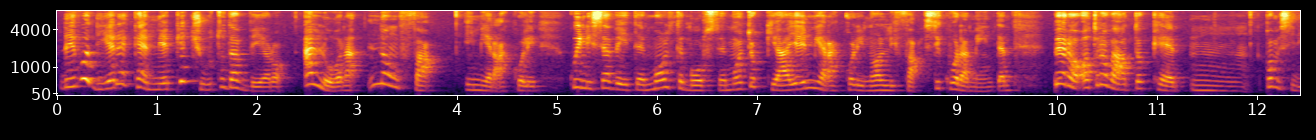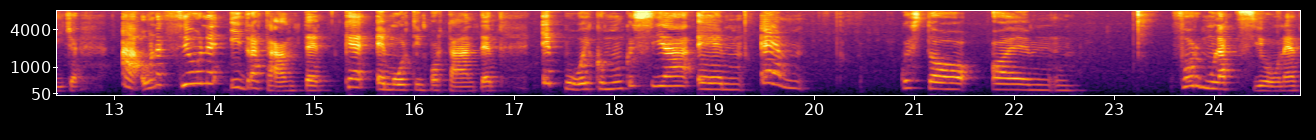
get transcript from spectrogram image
devo dire che mi è piaciuto davvero. Allora non fa i miracoli. Quindi se avete molte borse molte occhiaie i miracoli non li fa sicuramente. Però ho trovato che mm, come si dice ha un'azione idratante che è molto importante. E poi comunque sia ehm, è questo ehm, formulazione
